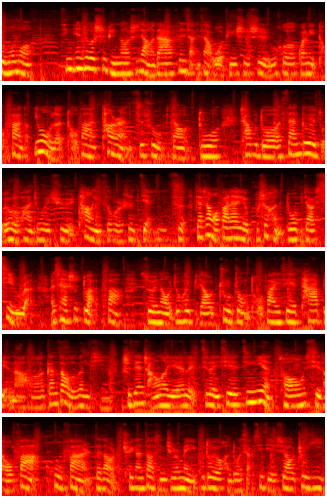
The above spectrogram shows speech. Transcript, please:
是嬷嬷。今天这个视频呢，是想和大家分享一下我平时是如何管理头发的。因为我的头发烫染次数比较多，差不多三个月左右的话，就会去烫一次或者是剪一次。加上我发量也不是很多，比较细软，而且还是短发，所以呢，我就会比较注重头发一些塌扁啊和干燥的问题。时间长了，也累积了一些经验，从洗头发。护发再到吹干造型，其实每一步都有很多小细节需要注意，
